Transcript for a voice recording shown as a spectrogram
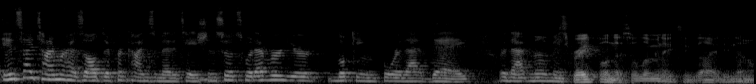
Insight Timer has all different kinds of meditation, so it's whatever you're looking for that day or that moment. Because gratefulness eliminates anxiety, no?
